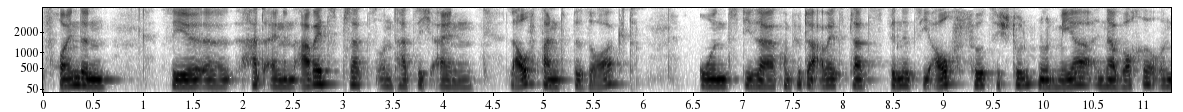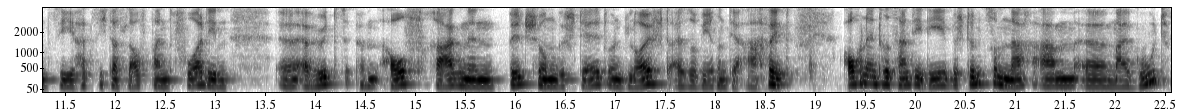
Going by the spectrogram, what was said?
Freundin. Sie hat einen Arbeitsplatz und hat sich ein Laufband besorgt und dieser Computerarbeitsplatz bindet sie auch 40 Stunden und mehr in der Woche und sie hat sich das Laufband vor den äh, erhöht ähm, aufragenden Bildschirm gestellt und läuft also während der Arbeit. Auch eine interessante Idee, bestimmt zum Nachahmen äh, mal gut.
